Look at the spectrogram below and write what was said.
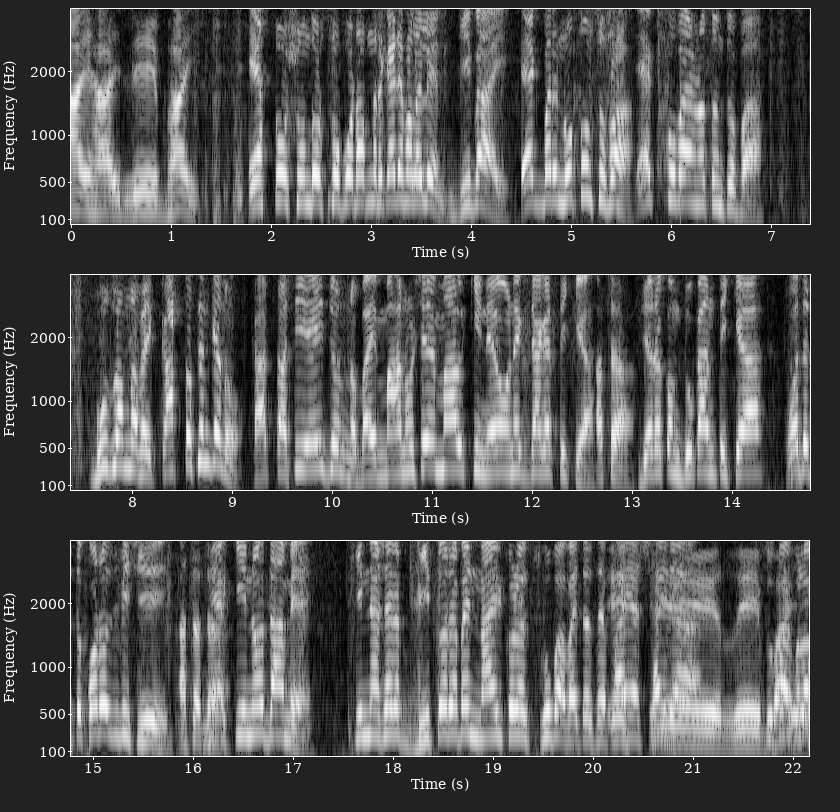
আয় হায় রে ভাই। এত সুন্দর সোফাটা আপনারা কেটে ফেলাইলেন? জি ভাই। একবারে নতুন সোফা? একবার নতুন সোফা। বুঝলাম না ভাই কাটতেছেন কেন? কাটতাছি এই জন্য ভাই মানুষে মাল কিনে অনেক জায়গা থেকে। আচ্ছা। যেরকম দোকান থেকে ওদের তো খরচ বেশি। আচ্ছা, আচ্ছা। কিনো দামে। ভিতরে ভাই নাই করে সুপা পাইতেছে পায়ের সাইরা গুলা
